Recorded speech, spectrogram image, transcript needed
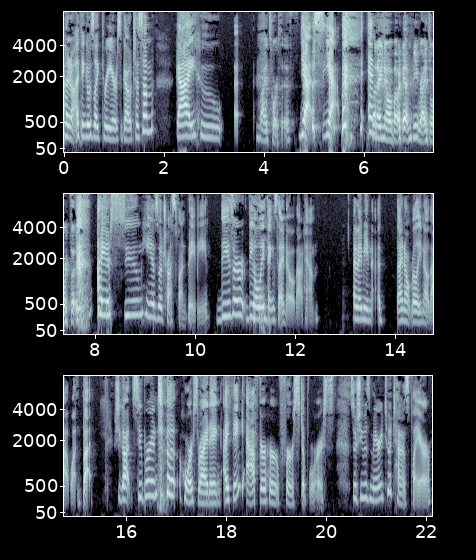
I don't know, I think it was like three years ago to some guy who, uh, Rides horses. yes, yeah. and what I know about him. He rides horses. I assume he is a trust fund baby. These are the only things I know about him. And I mean, I don't really know that one, but she got super into horse riding, I think after her first divorce. So she was married to a tennis player.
